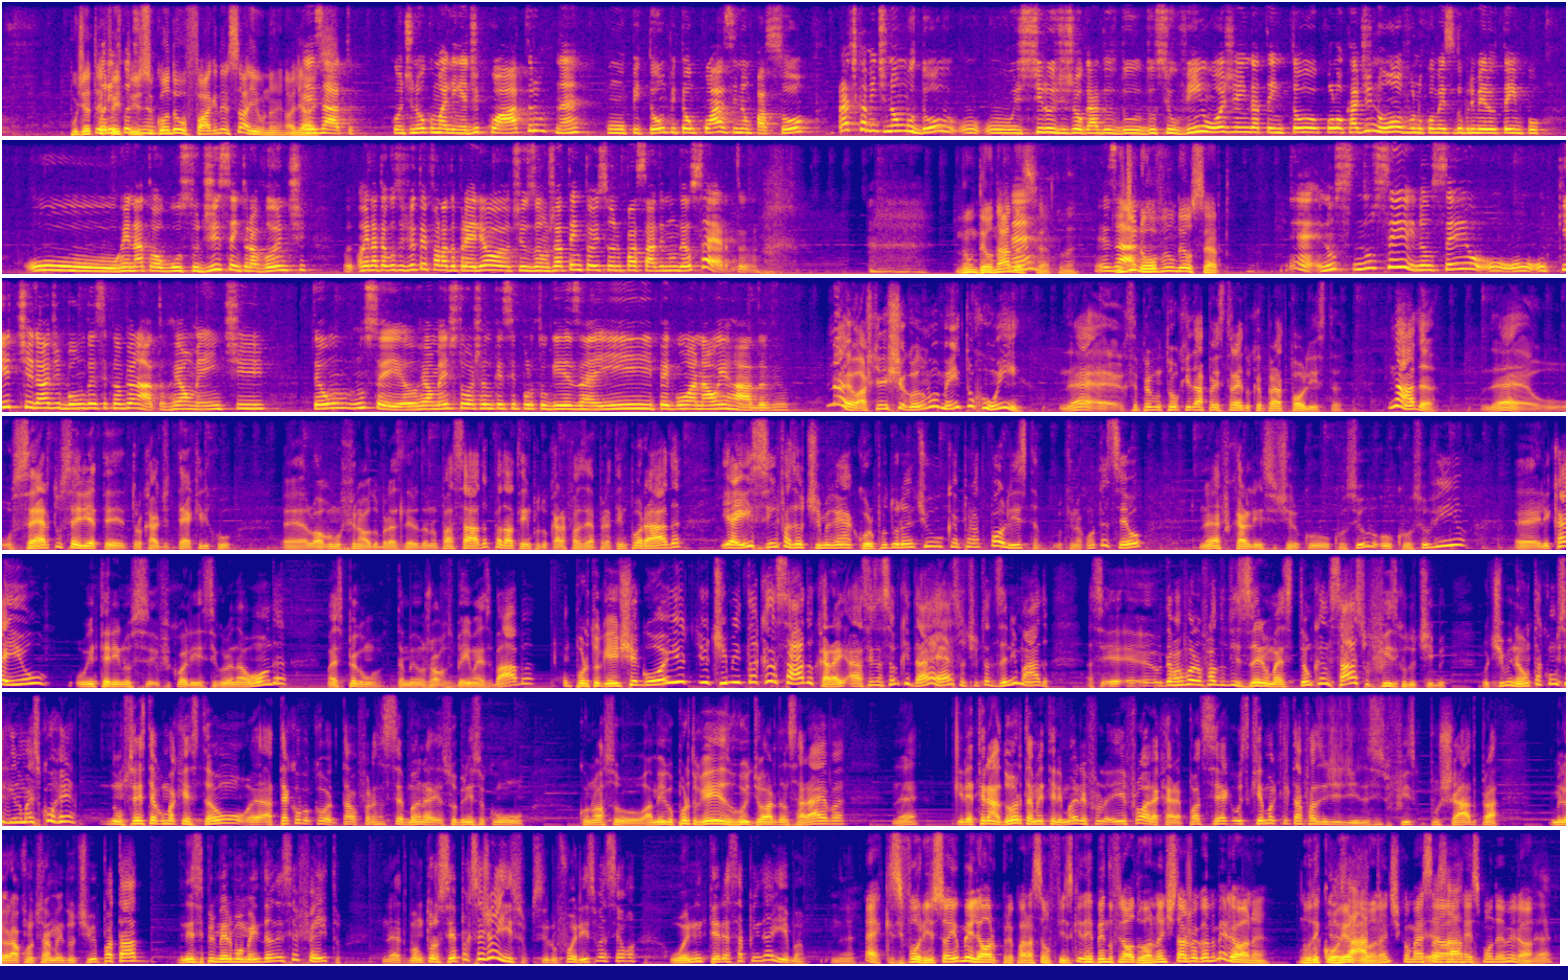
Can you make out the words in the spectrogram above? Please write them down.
Podia ter Por isso feito isso continua. quando o Fagner saiu, né? Aliás. Exato. Continuou com uma linha de quatro, né? Com o Piton. O Piton quase não passou. Praticamente não mudou o, o estilo de jogada do, do Silvinho. Hoje ainda tentou colocar de novo no começo do primeiro tempo o Renato Augusto de centroavante. O Renato Augusto devia ter falado pra ele: Ó, tiozão, já tentou isso ano passado e não deu certo. Não deu nada Né? certo, né? Exato. E de novo não deu certo. É, não, não sei, não sei o, o, o que tirar de bom desse campeonato. Realmente. Então, não sei, eu realmente estou achando que esse português aí pegou a nau errada, viu? Não, eu acho que ele chegou no momento ruim, né? É, Você perguntou o que dá pra extrair do Campeonato Paulista. Nada, né? O certo seria ter trocado de técnico é, logo no final do Brasileiro do ano passado, pra dar tempo do cara fazer a pré-temporada e aí sim fazer o time ganhar corpo durante o Campeonato Paulista. O que não aconteceu, né? Ficar ali insistindo com, com, o, com o Silvinho. É, ele caiu, o interino ficou ali segurando a onda, mas pegou também uns jogos bem mais baba. O português chegou e, o- e o time tá cansado, cara. A, a sensação que dá é essa, o time tá desanimado. Assim, eu, eu, eu vou falar do desânimo, mas tem um cansaço físico do time. O time não tá conseguindo mais correr. Não sei se tem alguma questão, é, até como eu tava falando essa semana sobre isso com, com o nosso amigo português, o Rui Jordan Saraiva, né? Que ele é treinador também, tem ele falou, ele falou, olha, cara, pode ser o esquema que ele tá fazendo de, de exercício físico puxado pra melhorar o condicionamento do time, pode estar, nesse primeiro momento, dando esse efeito, né? Vamos torcer pra que seja isso, porque se não for isso, vai ser o, o ano inteiro essa pindaíba, né? É, que se for isso, aí o melhor preparação física e de repente no final do ano a gente tá jogando melhor, né? No decorrer Exato. do ano a gente começa a Exato. responder melhor. né?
